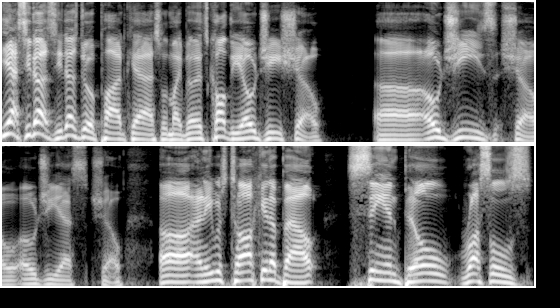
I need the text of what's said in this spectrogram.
Yes, he does. He does do a podcast with Mike Miller. It's called the OG Show, uh, OG's Show, OGS Show. Uh, and he was talking about seeing Bill Russell's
